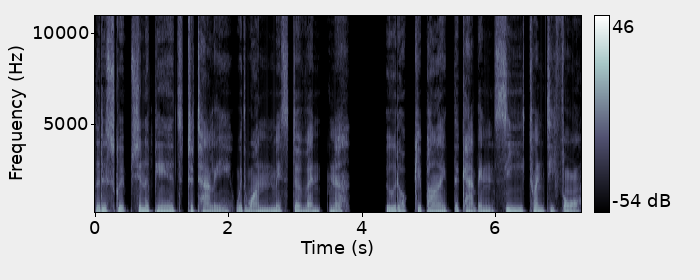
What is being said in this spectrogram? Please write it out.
The description appeared to tally with one Mr. Ventnor, who had occupied the cabin C24,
